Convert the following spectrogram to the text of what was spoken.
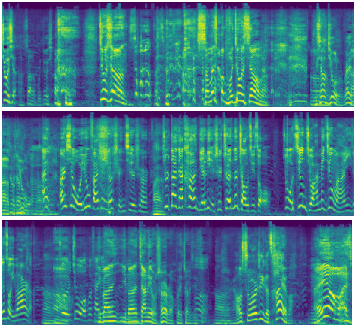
就像啊 算了，不就像，就像算了，不就像 什么叫不就像了？不像旧了，外哎形像旧不像旧啊。哎，而且我又发现一个神奇的事儿哎，就是大家看完典礼是真的着急走，就我敬酒还没敬完，已经走一半了。啊啊就就我会发现，一般一般家里有事儿了会着急走。嗯，啊，然后说说这个菜吧，哎呀，我去，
